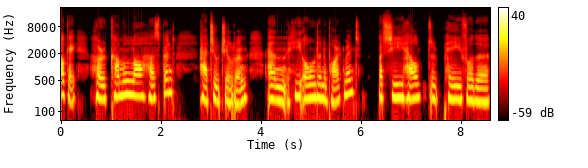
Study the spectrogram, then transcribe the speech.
Okay, her common law husband had two children and he owned an apartment, but she helped to pay for the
